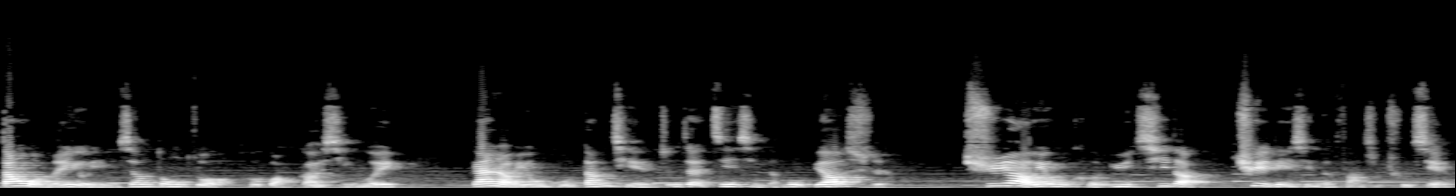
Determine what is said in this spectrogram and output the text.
当我们有营销动作和广告行为干扰用户当前正在进行的目标时，需要用可预期的确定性的方式出现，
